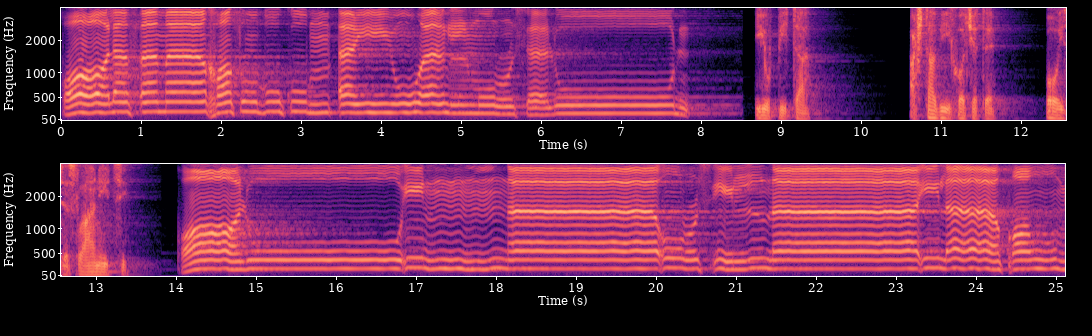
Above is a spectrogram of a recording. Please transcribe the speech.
قال فما خطبكم أيها المرسلون I upita, a šta vi hoćete, o izaslanici? قالوا إنا أرسلنا إلى قوم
